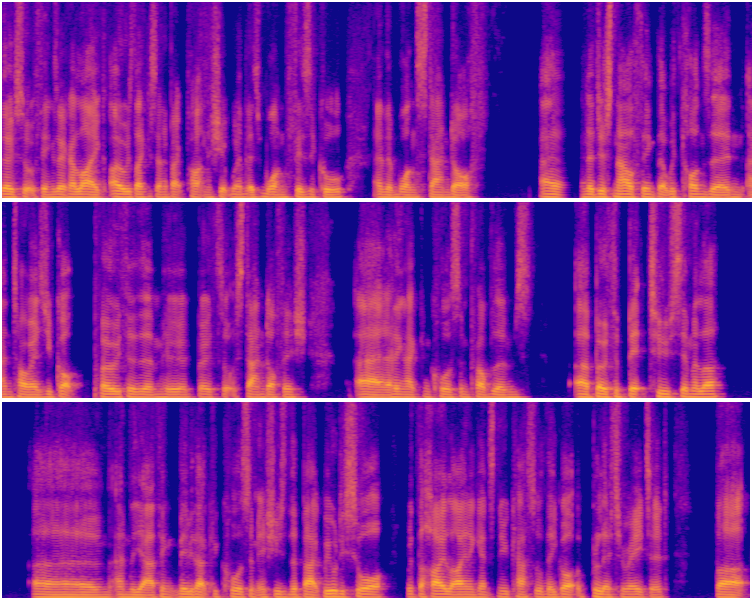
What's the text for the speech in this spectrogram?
those sort of things. Like I like, I always like a centre back partnership where there's one physical and then one standoff. And I just now think that with Konsa and, and Torres, you've got both of them who are both sort of standoffish. And I think that can cause some problems. Uh, both a bit too similar. Um, and yeah, I think maybe that could cause some issues at the back. We already saw with the high line against Newcastle, they got obliterated. But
